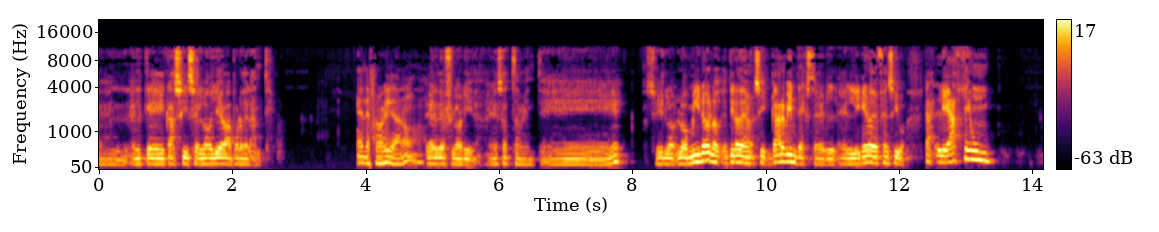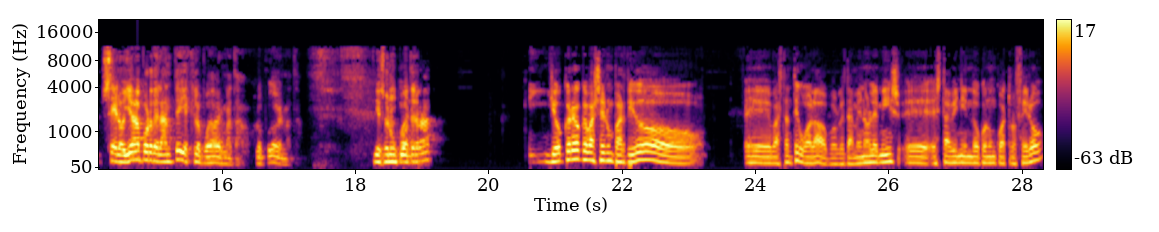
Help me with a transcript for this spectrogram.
El, el que casi se lo lleva por delante. El de Florida, ¿no? El de Florida, exactamente. Eh, Sí, lo, lo miro, lo tiro de. Sí, Garvin Dexter, el, el liniero defensivo. O sea, le hace un. Se lo lleva por delante y es que lo pudo haber matado. Lo pudo haber matado. Y eso en un Bueno. quarterback. Yo creo que va a ser un partido eh, bastante igualado, porque también Ole Miss eh, está viniendo con un 4-0.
